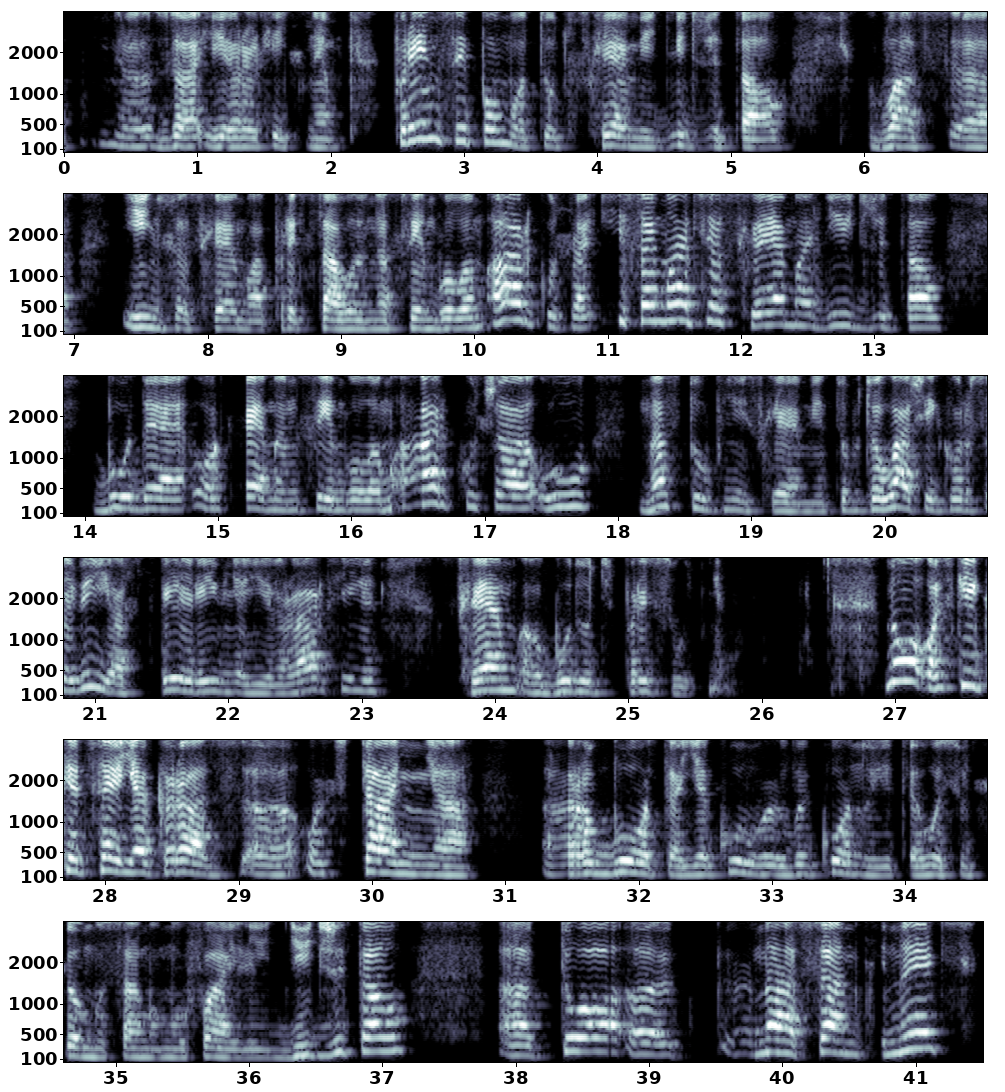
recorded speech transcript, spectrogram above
за ієрархічним принципом. От тут в схемі Digital вас інша схема представлена символом аркуша, і сама ця схема Digital буде окремим символом аркуша у наступній схемі. Тобто вашій курсовій аж три рівня ієрархії схем будуть присутні. Ну, оскільки це якраз е, остання робота, яку ви виконуєте ось у цьому самому файлі Digital, то е, на сам кінець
